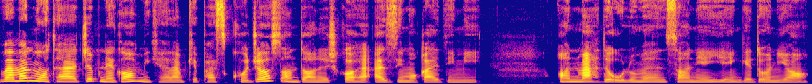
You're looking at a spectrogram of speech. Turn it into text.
و من متعجب نگاه می کردم که پس کجاست آن دانشگاه عظیم و قدیمی آن مهد علوم انسانی ینگ دنیا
